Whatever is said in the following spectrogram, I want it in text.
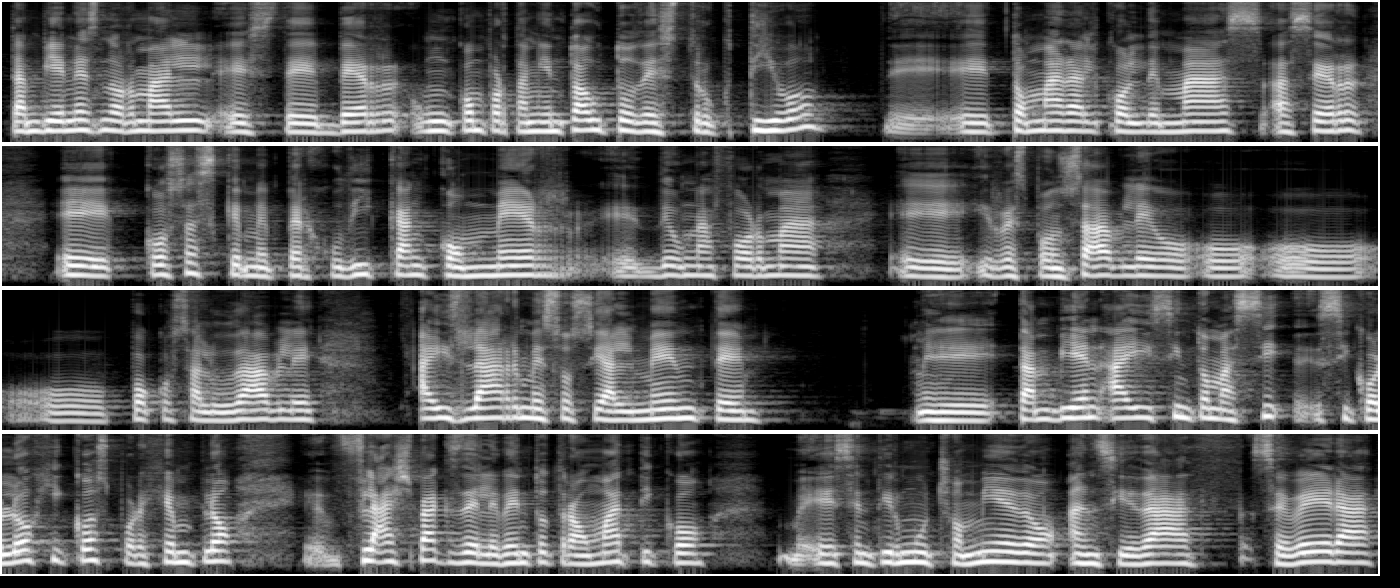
También es normal este, ver un comportamiento autodestructivo, eh, tomar alcohol de más, hacer eh, cosas que me perjudican, comer eh, de una forma irresponsable o, poco saludable, aislarme socialmente. también hay síntomas psicológicos, por ejemplo, flashbacks del evento traumático, sentir mucho miedo, ansiedad severa,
